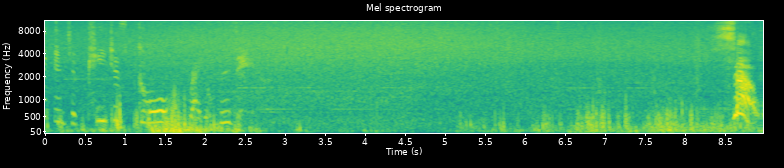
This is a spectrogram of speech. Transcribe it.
it into Peach's goal right over there. So,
